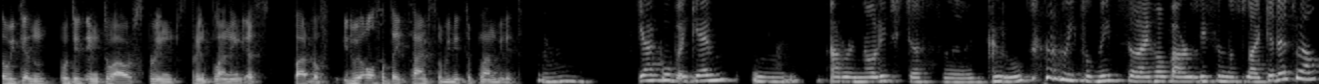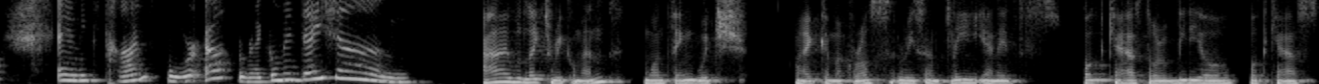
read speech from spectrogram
So we can put it into our sprint sprint planning as part of it will also take time so we need to plan with it. Mm. Jakub, again, mm, our knowledge just uh, grew a little bit, so I hope our listeners like it as well. And it's time for a recommendation. I would like to recommend one thing which I came across recently, and it's podcast or video podcast.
